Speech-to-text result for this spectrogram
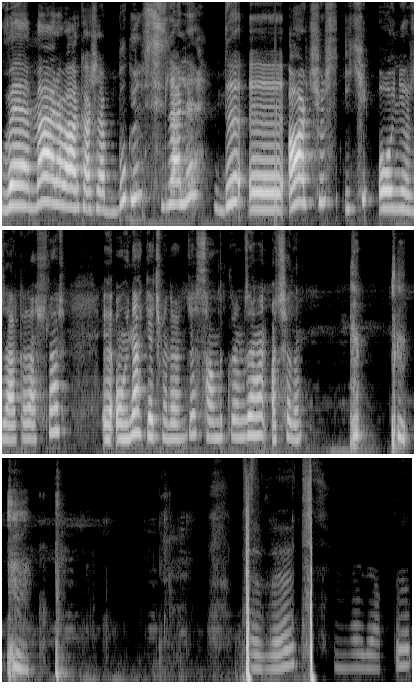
Ve merhaba arkadaşlar. Bugün sizlerle The e, Archers 2 oynuyoruz arkadaşlar. E, oyuna geçmeden önce sandıklarımızı hemen açalım. evet. Şimdi öyle yaptık.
